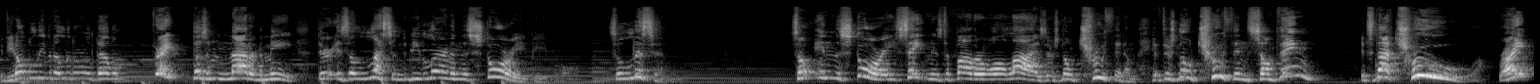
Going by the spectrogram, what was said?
If you don't believe in a literal devil, great. Doesn't matter to me. There is a lesson to be learned in this story, people. So listen. So in the story, Satan is the father of all lies. There's no truth in him. If there's no truth in something, it's not true, right?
